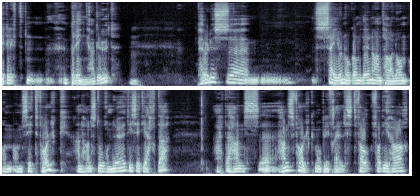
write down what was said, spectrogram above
egentlig bringe Gud. Paulus eh, sier jo noe om det når han taler om, om, om sitt folk. Han har en stor nød i sitt hjerte at hans, eh, hans folk må bli frelst, for, for de har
